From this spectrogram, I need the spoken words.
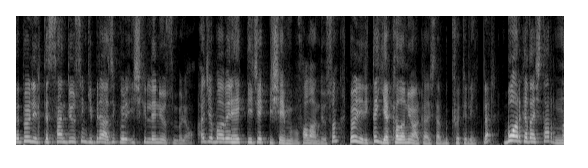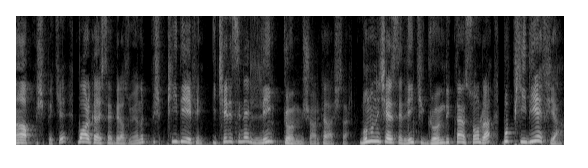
Ve böylelikle sen diyorsun ki birazcık böyle işkilleniyorsun. Böyle acaba beni hackleyecek bir şey mi bu falan diyorsun. Böylelikle yakalanıyor arkadaşlar bu kötü linkler. Bu arkadaşlar ne yapmış peki? Bu arkadaşlar biraz uyanıkmış. PDF'in içerisine link gömmüş arkadaşlar. Bunun içerisine linki gömdükten sonra bu PDF ya.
